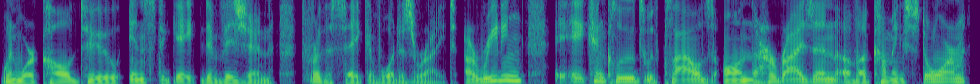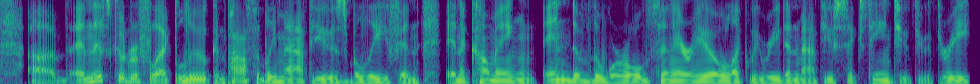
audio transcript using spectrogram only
when we're called to instigate division for the sake of what is right. Our reading it concludes with clouds on the horizon of a coming storm, uh, and this could reflect Luke and possibly Matthew's belief in in a coming end of the world scenario, like we read in Matthew 16 2 through 3,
